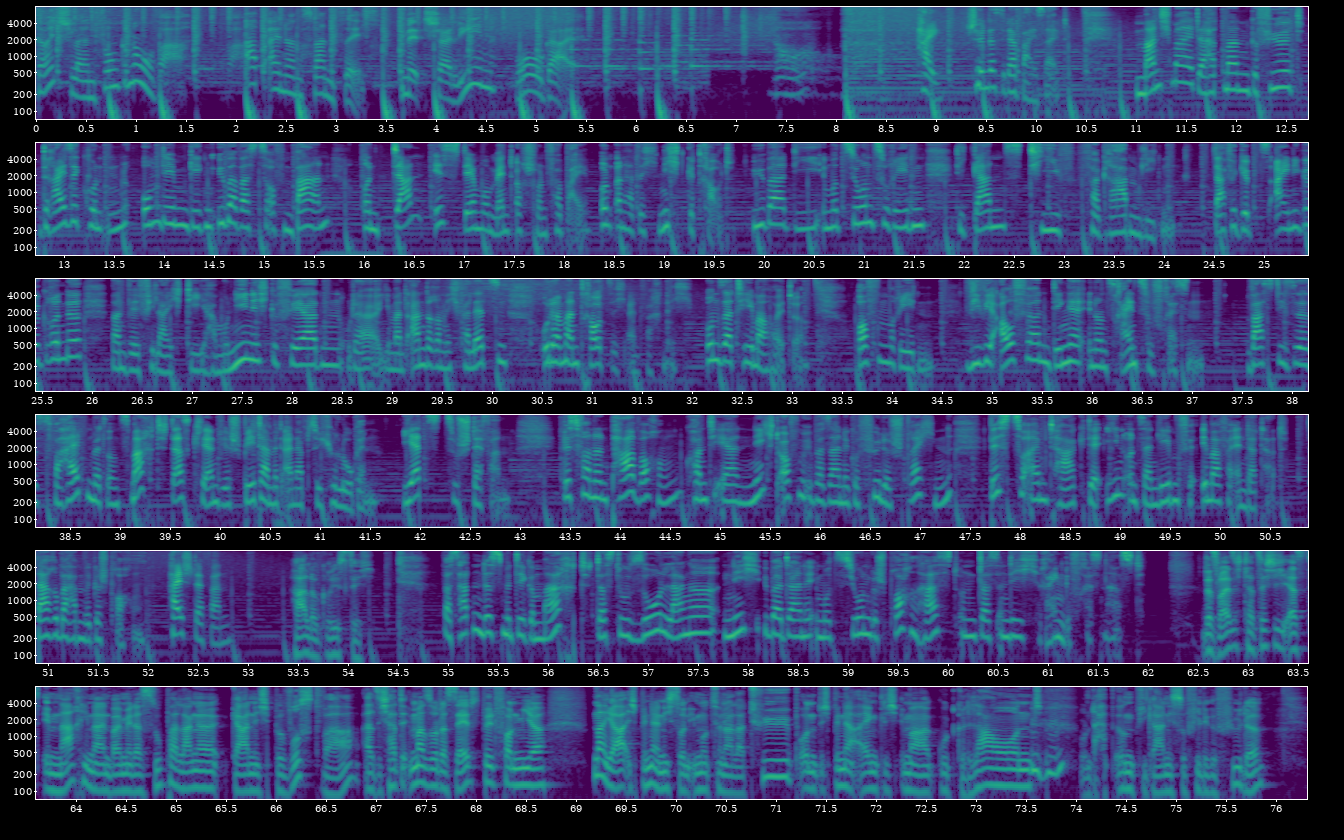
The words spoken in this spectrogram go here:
Deutschlandfunk Nova. Ab 21 mit Charlene Rogal. Hi, schön, dass ihr dabei seid. Manchmal, da hat man gefühlt drei Sekunden, um dem Gegenüber was zu offenbaren und dann ist der Moment auch schon vorbei. Und man hat sich nicht getraut, über die Emotionen zu reden, die ganz tief vergraben liegen. Dafür gibt es einige Gründe. Man will vielleicht die Harmonie nicht gefährden oder jemand anderen nicht verletzen oder man traut sich einfach nicht. Unser Thema heute. Offen reden. Wie wir aufhören, Dinge in uns reinzufressen. Was dieses Verhalten mit uns macht, das klären wir später mit einer Psychologin. Jetzt zu Stefan. Bis vor ein paar Wochen konnte er nicht offen über seine Gefühle sprechen, bis zu einem Tag, der ihn und sein Leben für immer verändert hat. Darüber haben wir gesprochen. Hi Stefan. Hallo, grüß dich. Was hat denn das mit dir gemacht, dass du so lange nicht über deine Emotionen gesprochen hast und das in dich reingefressen hast? Das weiß ich tatsächlich erst im Nachhinein, weil mir das super lange gar nicht bewusst war. Also ich hatte immer so das Selbstbild von mir, naja, ich bin ja nicht so ein emotionaler Typ und ich bin ja eigentlich immer gut gelaunt mhm. und habe irgendwie gar nicht so viele Gefühle.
